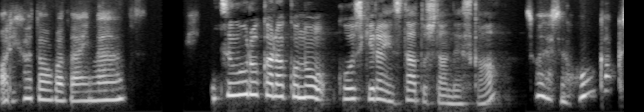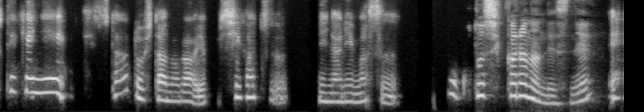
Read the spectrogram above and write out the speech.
ありがとうございます。いつ頃からこの公式 LINE スタートしたんですか？そうですね。本格的にスタートしたのがやっぱ4月になります。もう今年からなんですね。え、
